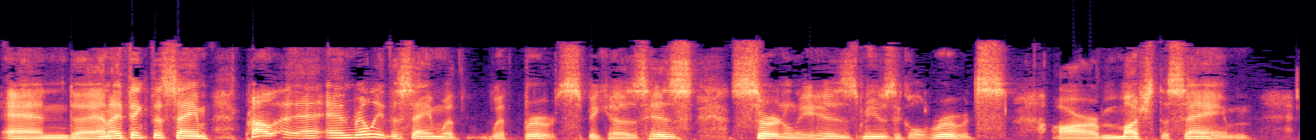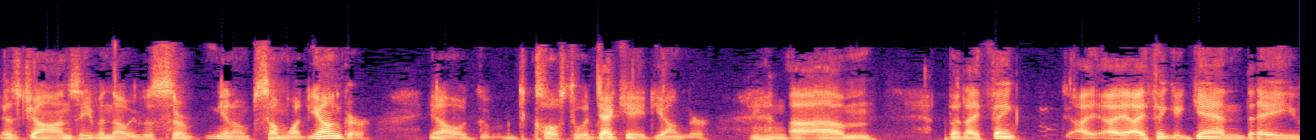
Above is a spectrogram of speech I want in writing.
And uh, and I think the same probably and really the same with with Bruce because his certainly his musical roots are much the same as John's even though he was you know somewhat younger, you know close to a decade younger. Mm-hmm. Um, but I think I, I, think again they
